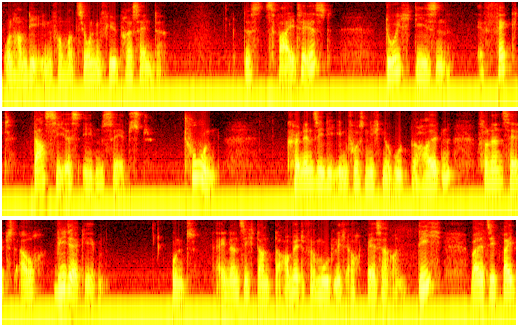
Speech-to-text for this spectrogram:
und haben die Informationen viel präsenter. Das zweite ist, durch diesen Effekt, dass sie es eben selbst tun, können Sie die Infos nicht nur gut behalten, sondern selbst auch wiedergeben und erinnern sich dann damit vermutlich auch besser an dich, weil sie bei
